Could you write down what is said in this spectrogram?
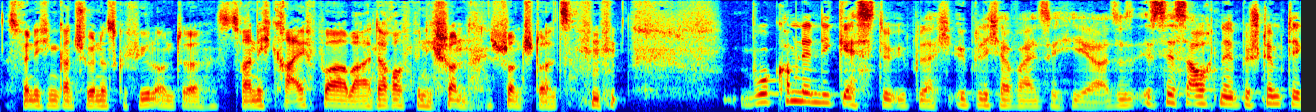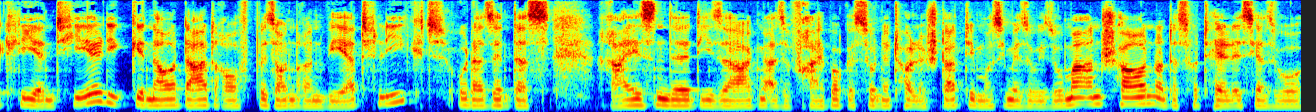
das finde ich ein ganz schönes Gefühl und äh, ist zwar nicht greifbar, aber darauf bin ich schon, schon stolz. Wo kommen denn die Gäste üblich, üblicherweise her? Also ist es auch eine bestimmte Klientel, die genau darauf besonderen Wert liegt? Oder sind das Reisende, die sagen, also Freiburg ist so eine tolle Stadt, die muss ich mir sowieso mal anschauen und das Hotel ist ja so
